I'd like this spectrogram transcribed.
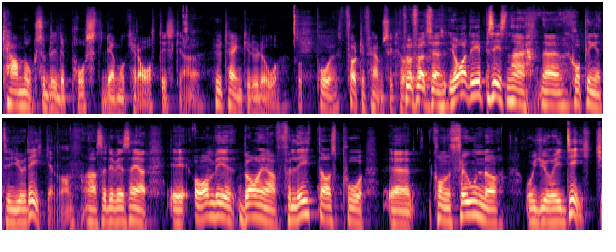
kan också bli det postdemokratiska. Ja. Hur tänker du då på 45 sekunder? För 45, ja, det är precis den här eh, kopplingen till juridiken. Va? Alltså det vill säga, eh, om vi börjar förlita oss på eh, konventioner och juridik,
